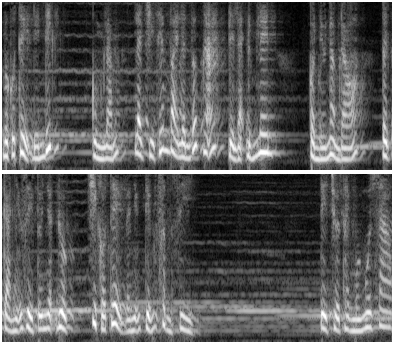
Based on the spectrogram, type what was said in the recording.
mới có thể đến đích. Cùng lắm là chỉ thêm vài lần vấp ngã để lại đứng lên. Còn nếu nằm đó, tất cả những gì tôi nhận được chỉ có thể là những tiếng sầm xì. Để trở thành một ngôi sao,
